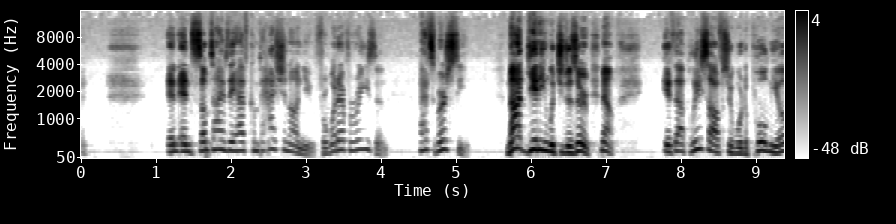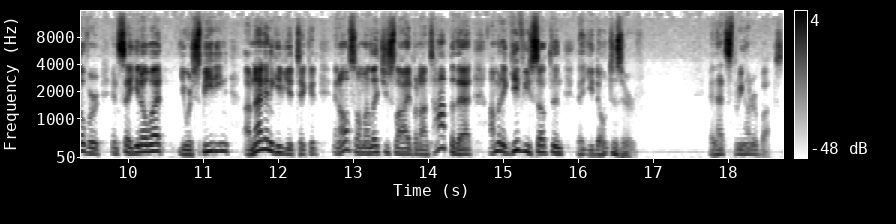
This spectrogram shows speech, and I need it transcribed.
and and sometimes they have compassion on you for whatever reason. That's mercy. not getting what you deserve. Now, if that police officer were to pull me over and say, you know what, you were speeding, I'm not going to give you a ticket, and also I'm going to let you slide, but on top of that, I'm going to give you something that you don't deserve. And that's 300 bucks.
